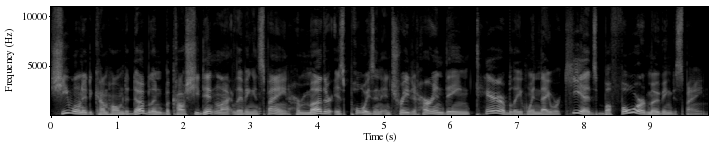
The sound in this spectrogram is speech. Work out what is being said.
she wanted to come home to Dublin because she didn't like living in Spain. Her mother is poisoned and treated her and Dean terribly when they were kids before moving to Spain.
